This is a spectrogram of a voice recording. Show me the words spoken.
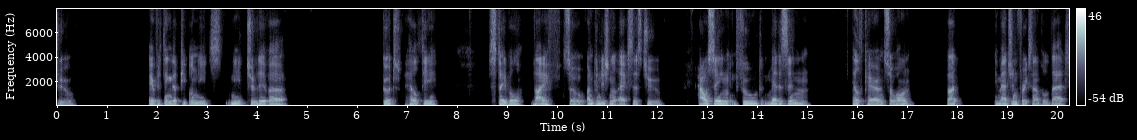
to everything that people needs need to live a good, healthy, stable life. So unconditional access to housing and food and medicine, healthcare, and so on. But imagine, for example, that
